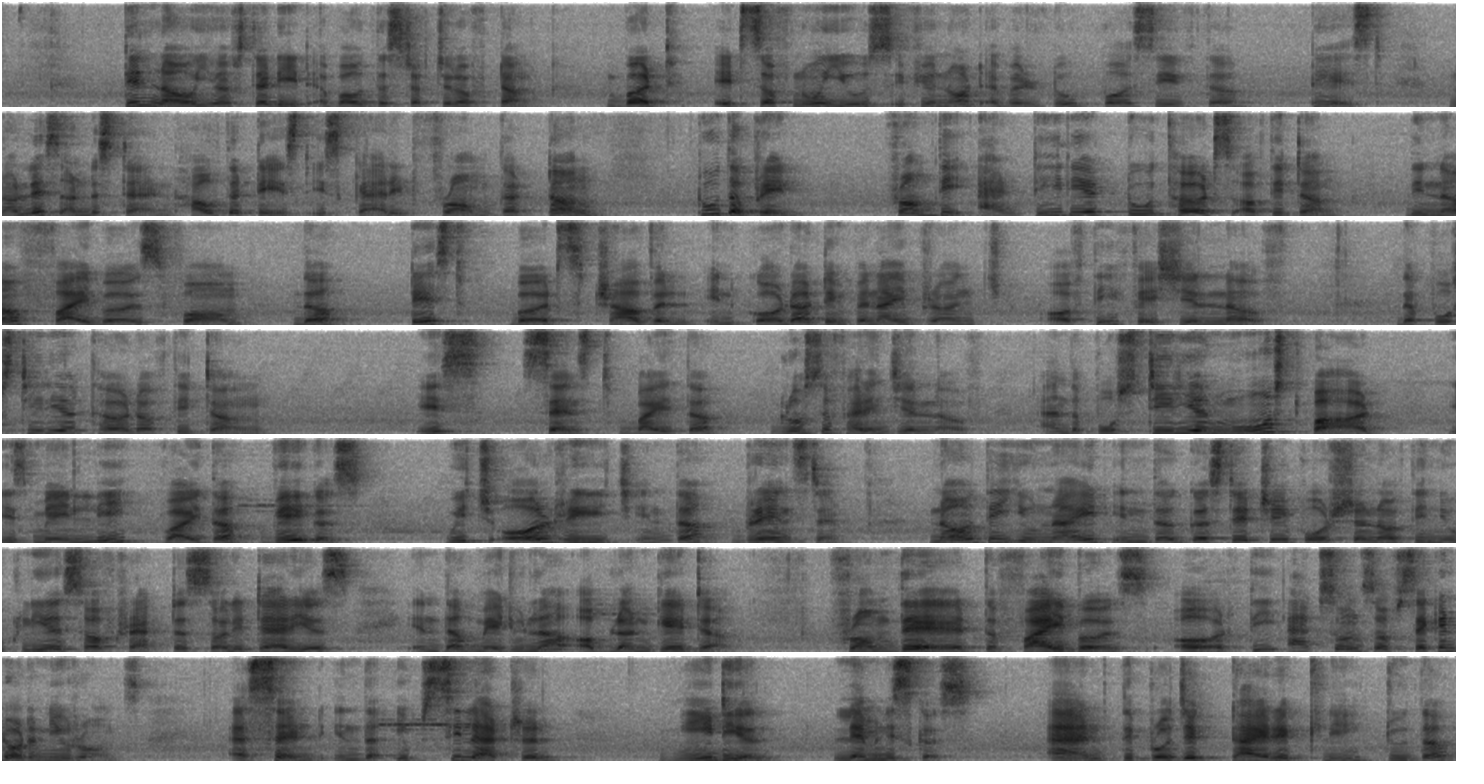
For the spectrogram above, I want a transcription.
Till now you have studied about the structure of tongue but it's of no use if you're not able to perceive the taste. Now let's understand how the taste is carried from the tongue to the brain. From the anterior two thirds of the tongue, the nerve fibers form the taste buds travel in chorda tympani branch of the facial nerve. The posterior third of the tongue is sensed by the glossopharyngeal nerve and the posterior most part is mainly by the vagus which all reach in the brainstem. Now they unite in the gustatory portion of the nucleus of Tractus solitarius in the medulla oblongata. From there, the fibers or the axons of second order neurons ascend in the ipsilateral medial lemniscus and they project directly to the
